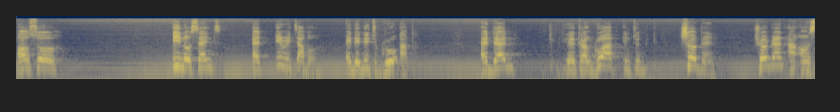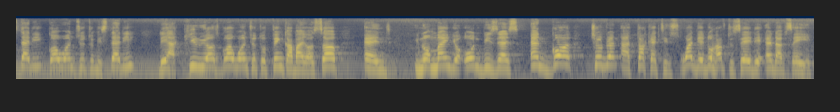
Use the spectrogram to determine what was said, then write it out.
also innocent and irritable, and they need to grow up. And then they can grow up into children. Children are unsteady. God wants you to be steady. They are curious. God wants you to think about yourself and you know mind your own business. And God, children are talkatives. What they don't have to say, they end up saying.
